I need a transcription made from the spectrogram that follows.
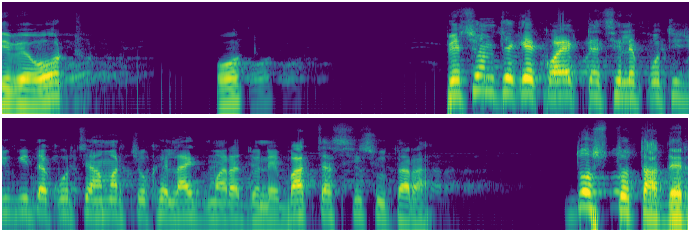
দিবে ওট ওট পেছন থেকে কয়েকটা ছেলে প্রতিযোগিতা করছে আমার চোখে লাইট মারার জন্য। বাচ্চা, শিশু তারা। দোষ তো তাদের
